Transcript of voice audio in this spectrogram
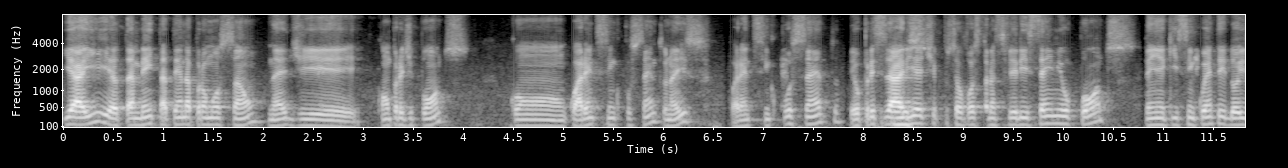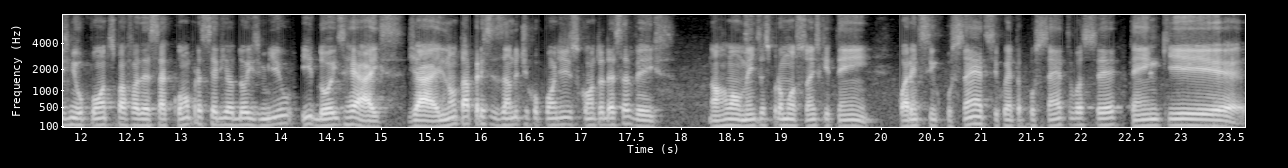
E aí eu também está tendo a promoção, né, de compra de pontos com 45%, não é isso? 45%. Eu precisaria, Isso. tipo, se eu fosse transferir 100 mil pontos, tem aqui 52 mil pontos para fazer essa compra, seria R$ 2.002. Já, ele não está precisando de cupom de desconto dessa vez. Normalmente as promoções que tem 45%, 50%, você tem que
